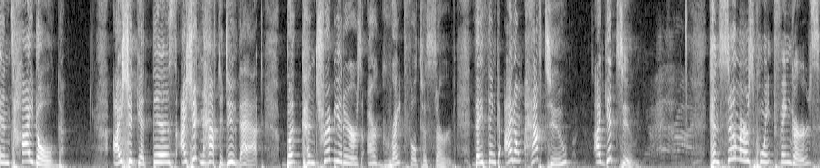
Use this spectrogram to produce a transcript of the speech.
entitled. I should get this, I shouldn't have to do that. But contributors are grateful to serve. They think, I don't have to, I get to. Consumers point fingers,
